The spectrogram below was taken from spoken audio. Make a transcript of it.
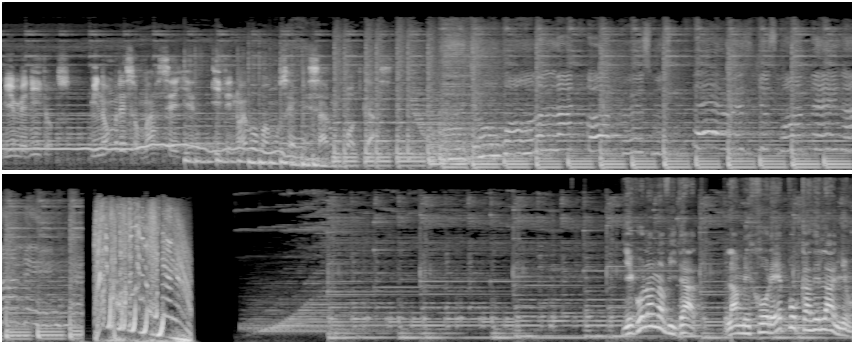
Bienvenidos, mi nombre es Omar Seyer y de nuevo vamos a empezar un podcast. Llegó la Navidad, la mejor época del año.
